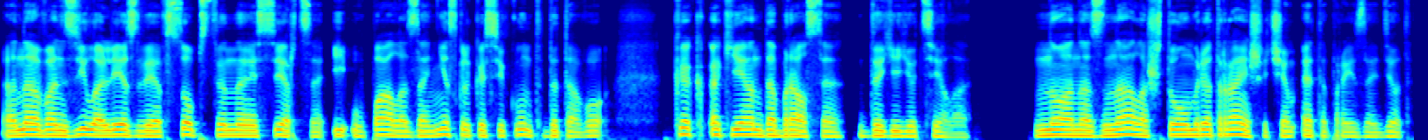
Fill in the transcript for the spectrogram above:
Она вонзила лезвие в собственное сердце и упала за несколько секунд до того, как океан добрался до ее тела. но она знала, что умрет раньше, чем это произойдет.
